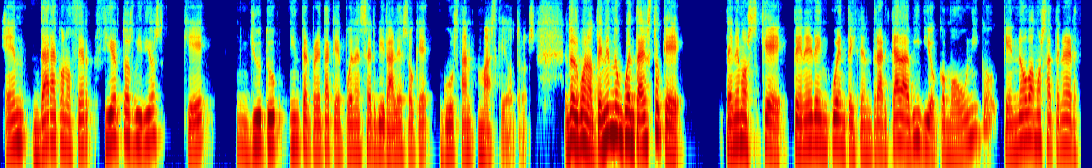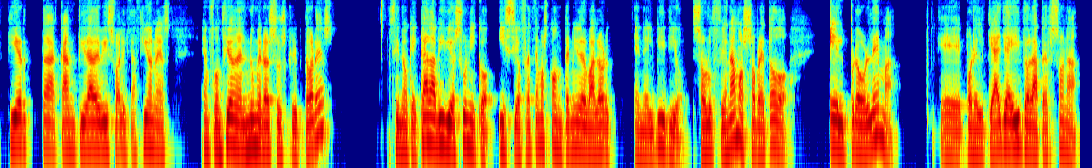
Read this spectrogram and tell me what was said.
en dar a conocer ciertos vídeos que YouTube interpreta que pueden ser virales o que gustan más que otros. Entonces, bueno, teniendo en cuenta esto que tenemos que tener en cuenta y centrar cada vídeo como único, que no vamos a tener cierta cantidad de visualizaciones en función del número de suscriptores, sino que cada vídeo es único y si ofrecemos contenido de valor en el vídeo, solucionamos sobre todo el problema por el que haya ido la persona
